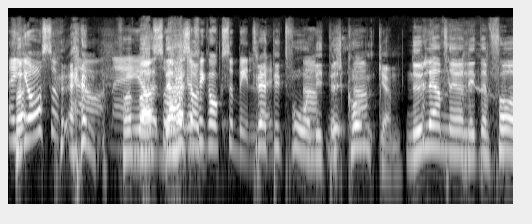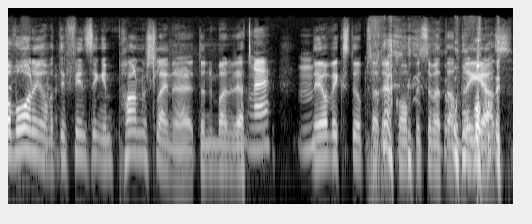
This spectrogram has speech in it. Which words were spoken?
Nej, jag såg, ja, nej, jag såg, det jag fick också bilder. 32 Ja. liters konken. Nu lämnar jag en liten förvarning om att det finns ingen punchline här, utan det är bara en rätt... Nej. Mm. När jag växte upp så hade jag en kompis som hette Andreas.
